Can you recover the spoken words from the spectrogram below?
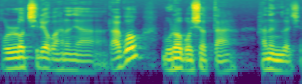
돌로 치려고 하느냐라고 물어보셨다 하는 거죠.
